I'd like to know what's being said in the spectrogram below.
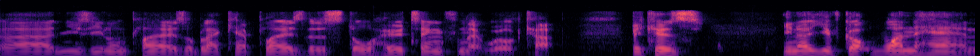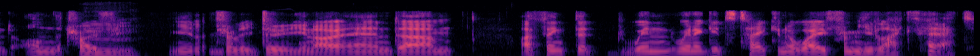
uh, New Zealand players or Black Cap players that are still hurting from that World Cup because, you know, you've got one hand on the trophy. Mm. You literally do, you know, and um, I think that when when it gets taken away from you like that,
